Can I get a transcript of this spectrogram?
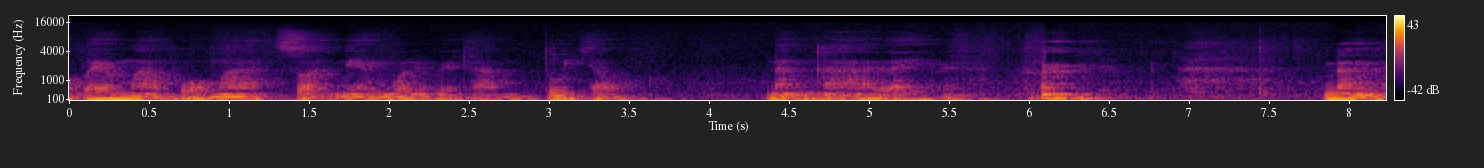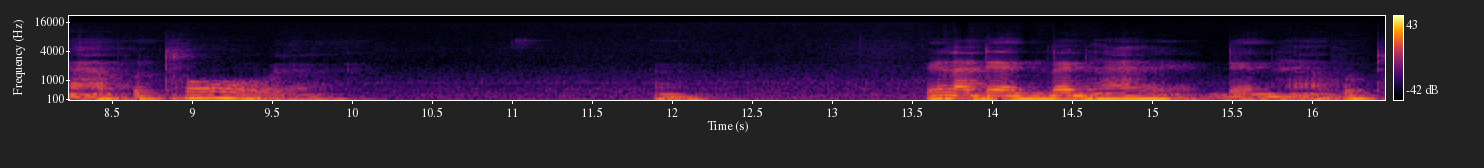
เอาไปเอามาพวกมาสอดเนียมก็เลยไปถามตุ้ยเจ้า นั่งหาอะไรไปนั่งหาพุทโธแล้วเวลาเดินเล่นหาอะไรเดินหาพุทโธ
